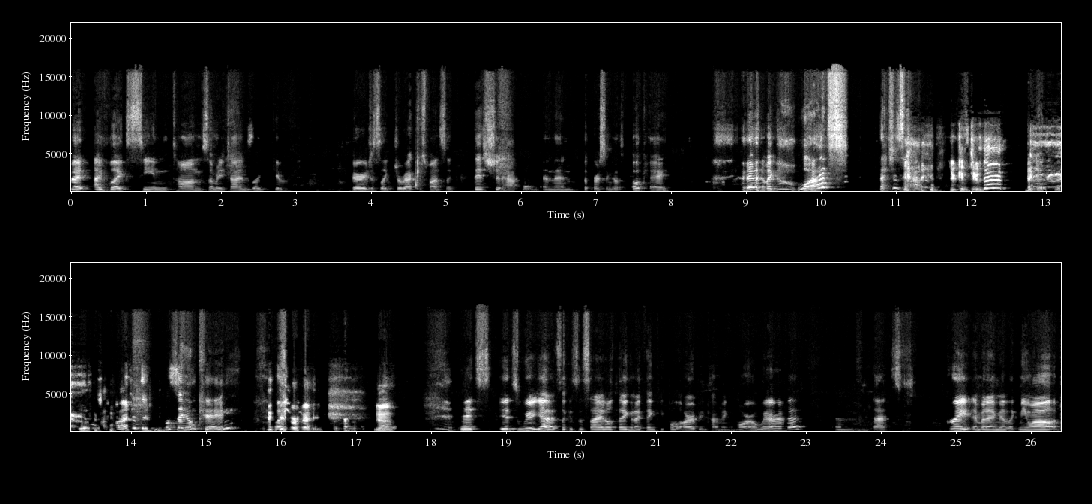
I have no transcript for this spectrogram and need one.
but I've like seen Tom so many times like give very just like direct response, like this should happen, and then the person goes, okay. and I'm like, what? That just happened. You can do that? what? And then people say okay. right. Yeah. It's it's weird yeah it's like a societal thing and i think people are becoming more aware of it and that's great and but i mean like meanwhile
